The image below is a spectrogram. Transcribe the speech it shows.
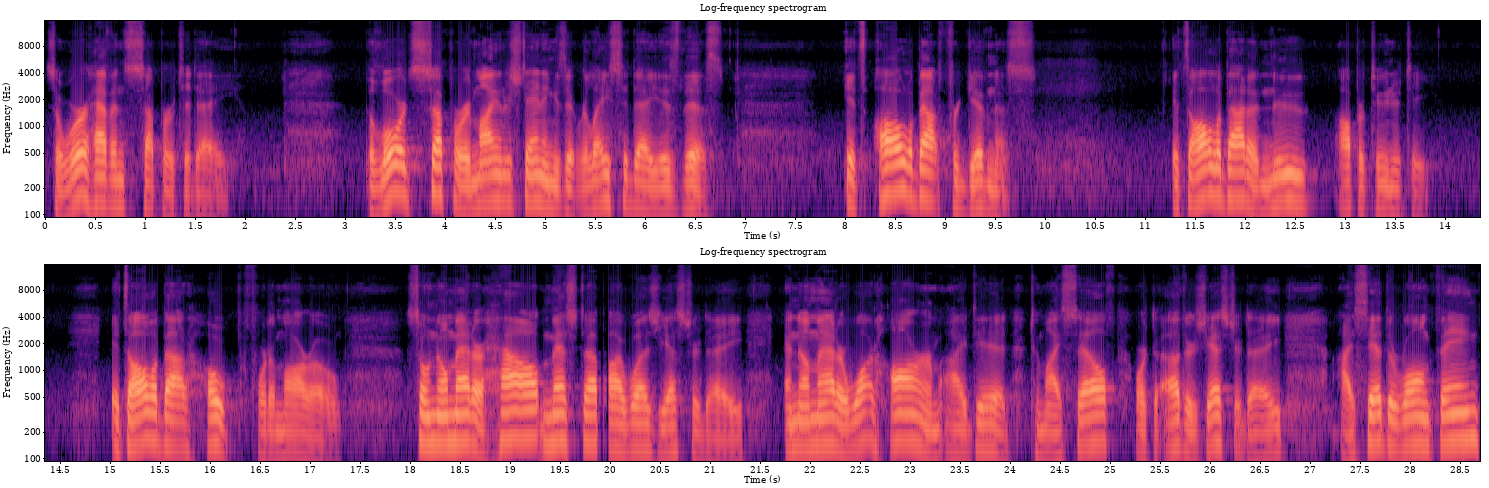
So we're having supper today. The Lord's Supper, in my understanding as it relates today, is this it's all about forgiveness. It's all about a new opportunity. It's all about hope for tomorrow. So, no matter how messed up I was yesterday, and no matter what harm I did to myself or to others yesterday, I said the wrong thing,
